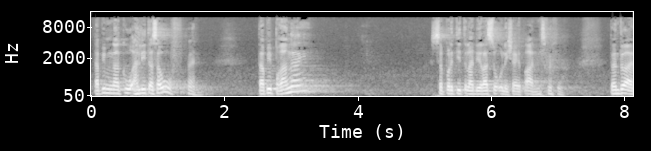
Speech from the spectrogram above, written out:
Tapi mengaku ahli tasawuf kan. Tapi perangai seperti telah dirasuk oleh syaitan. Tuan-tuan,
